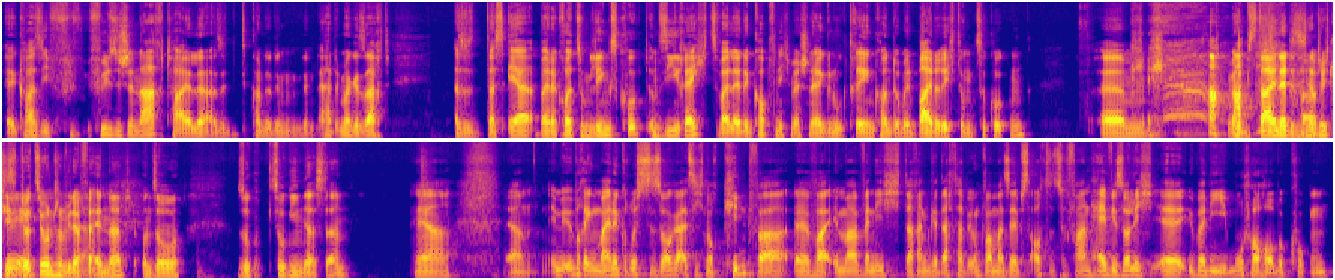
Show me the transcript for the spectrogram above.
äh, quasi physische Nachteile. Also konnte den, den, er hat immer gesagt, also dass er bei der Kreuzung links guckt und sie rechts, weil er den Kopf nicht mehr schnell genug drehen konnte, um in beide Richtungen zu gucken. Ähm, okay. weil bis dahin hätte sich okay. natürlich die Situation schon wieder ja. verändert und so, so, so ging das dann. Ja, ja. Im Übrigen, meine größte Sorge, als ich noch Kind war, äh, war immer, wenn ich daran gedacht habe, irgendwann mal selbst Auto zu fahren, hey, wie soll ich äh, über die Motorhaube gucken?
